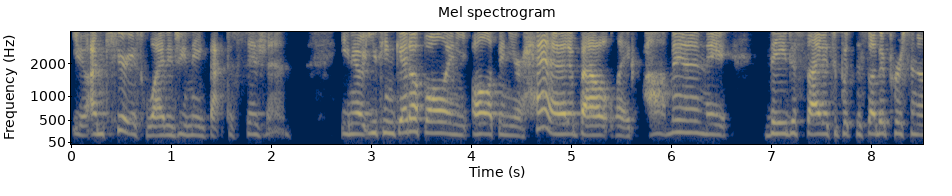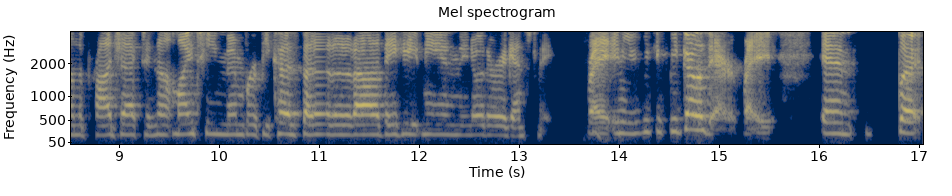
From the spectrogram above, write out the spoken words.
You know, I'm curious, why did you make that decision? You know, you can get up all in all up in your head about like, oh man, they they decided to put this other person on the project and not my team member because da da da da, they hate me and you know they're against me right? And you we, we go there right? And but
